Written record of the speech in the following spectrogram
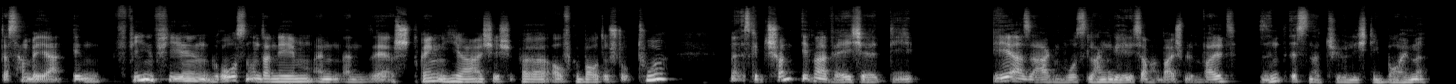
Das haben wir ja in vielen, vielen großen Unternehmen, eine ein sehr streng hierarchisch äh, aufgebaute Struktur. Na, es gibt schon immer welche, die eher sagen, wo es lang geht. Ich sage mal Beispiel im Wald sind es natürlich die Bäume,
